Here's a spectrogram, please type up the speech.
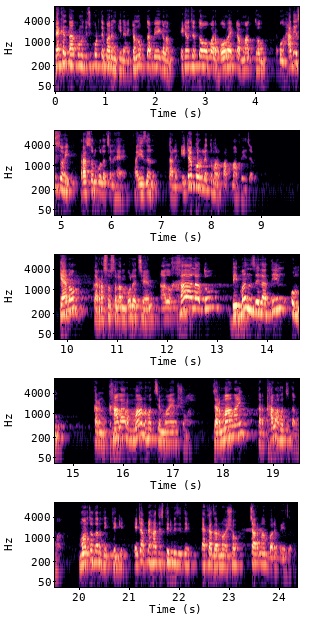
দেখেন তার কোনো কিছু করতে পারেন কিনা। একটা নোক্তা পেয়ে গেলাম। এটা হচ্ছে তো আবার বড় একটা মাধ্যম এবং হাদিস সহি। রাসুল বলেছেন হ্যাঁ ফাইজান, তাহলে এটা করলে তোমার পাপ মাফ হয়ে যাবে। কেন? কারণ রাসুল সাল্লাম বলেছেন আল খালাতু বিমনজিলাতিল উম কারণ খালার মান হচ্ছে মায়ের সমান। যার মা নাই, তার খালা হচ্ছে তার মা। মর্যাদার দিক থেকে। এটা আপনি হাদিস তিরমিজিতে এক হাজার নয়শো চার নম্বরে পেয়ে যাবেন।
